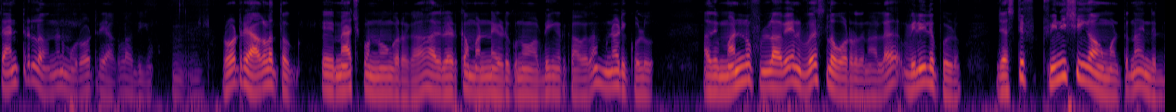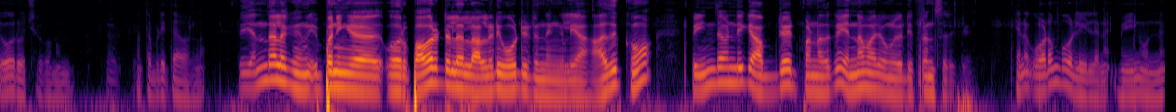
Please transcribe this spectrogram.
சென்டரில் வந்து நம்ம ரோட்டரி அகலம் அதிகம். ரோட்டரி அகலத்தை மேட்ச் பண்ணணுங்கிறதுக்காக அதில் இருக்க மண்ணை எடுக்கணும் அப்படிங்கிறதுக்காக தான் முன்னாடி கொழு. அது மண் ஃபுல்லாகவே வேஸ்ட்டில் ஓடுறதுனால வெளியில் போயிடும். ஜஸ்ட்டு ஃபினிஷிங் ஆக மட்டும்தான் இந்த டோர் வச்சுருக்கோம் நம்ம. மற்றபடி தேவையில்ல. இது எந்த அளவுக்கு இப்போ நீங்கள் ஒரு பவர் டில்லரில் ஆல்ரெடி ஓட்டிகிட்டு இருந்தீங்க இல்லையா அதுக்கும் இப்போ இந்த வண்டிக்கு அப்கிரேட் பண்ணதுக்கும் என்ன மாதிரி உங்களுக்கு டிஃப்ரென்ஸ் இருக்குது எனக்கு உடம்பு வலி இல்லைண்ணே மெயின் ஒன்று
